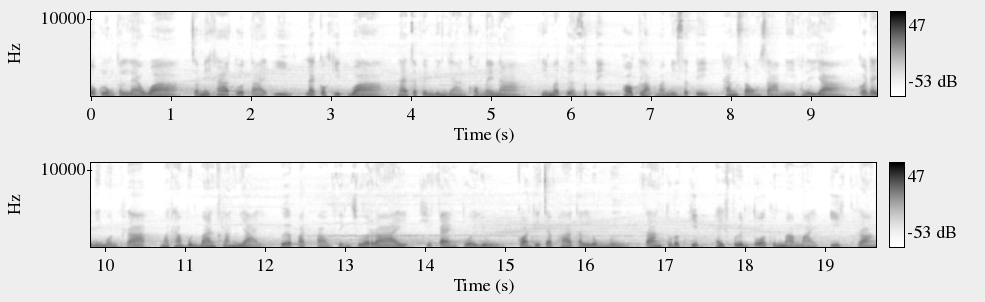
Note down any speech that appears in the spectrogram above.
ตกลงกันแล้วว่าจะไม่ฆ่าตัวตายอีก และก็คิดว่าน่าจะเป็นวิญญาณของน้อยหนาที่มาเตือนสติ พอกลับมามีสติทั้งสองสามีภรรยา ก็ได้นิมนต์พระมาทำบุญบ้านครั้งใหญ่ เพื่อปัดเป่าสิ่งชั่วร้ายที่แฝงตัวอยู่ ก่อนที่จะพากันลงมือ สร้างธุรกิจให้ฟื้นตัวขึ้นมาใหม่อีกครั้ง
